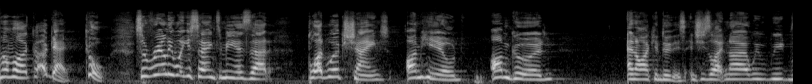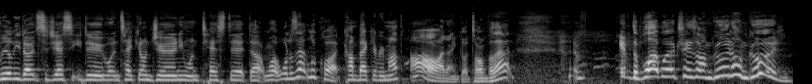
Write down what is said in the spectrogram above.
I'm like, okay, cool. So, really, what you're saying to me is that blood work's changed, I'm healed, I'm good, and I can do this. And she's like, no, we, we really don't suggest that you do. We want to take you on journey, want to test it. Like, what does that look like? Come back every month? Oh, I don't got time for that. If the blood work says I'm good, I'm good.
